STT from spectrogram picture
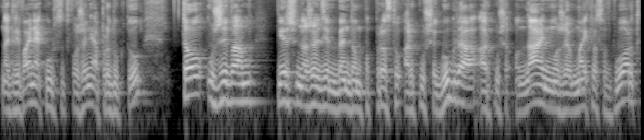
nagrywania kursu, tworzenia produktu, to używam, pierwszym narzędziem będą po prostu arkusze Google'a, arkusze online, może Microsoft Word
